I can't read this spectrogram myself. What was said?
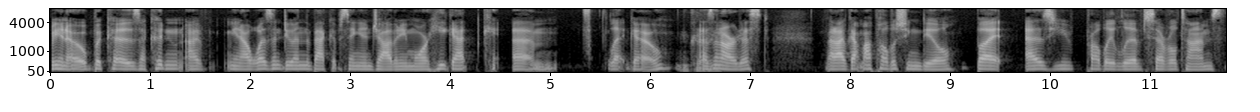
you know, because I couldn't. I, you know, I wasn't doing the backup singing job anymore. He got um, let go Okay. as an artist, but I've got my publishing deal. But as you probably lived several times,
